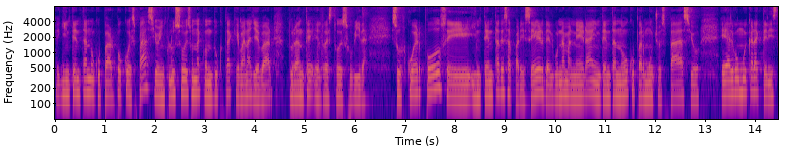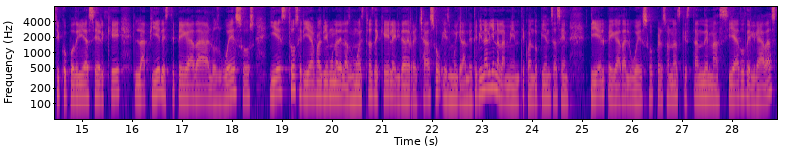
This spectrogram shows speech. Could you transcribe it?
e intentan ocupar poco espacio, incluso es una conducta que van a llevar durante el resto de su vida. Su cuerpo se intenta desaparecer de alguna manera, intenta no ocupar mucho espacio. Eh, algo muy característico podría ser que la piel esté pegada a los huesos y esto sería más bien una de las muestras de que la herida de rechazo es muy grande. ¿Te viene alguien a la mente cuando piensas en piel pegada al hueso, personas que están demasiado delgadas?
